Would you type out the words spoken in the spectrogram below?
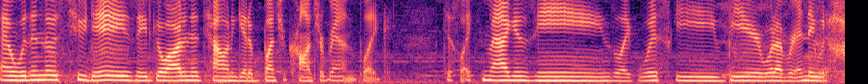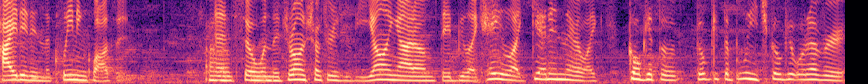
And within those two days, they'd go out into town and get a bunch of contraband, like just like magazines, like whiskey, beer, whatever, and they would hide it in the cleaning closet. Oh, and so when the drill instructors would be yelling at them, they'd be like, "Hey, like get in there, like go get the go get the bleach, go get whatever,"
